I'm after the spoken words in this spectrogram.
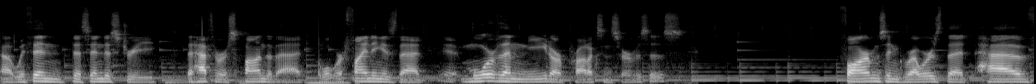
uh, within this industry that have to respond to that, what we're finding is that eh, more of them need our products and services. Farms and growers that have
